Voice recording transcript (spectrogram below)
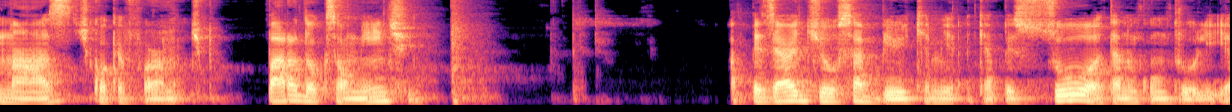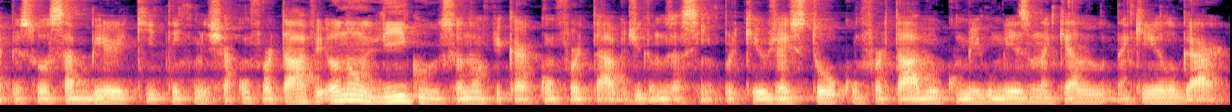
Mas de qualquer forma, tipo, paradoxalmente, apesar de eu saber que a, minha, que a pessoa tá no controle e a pessoa saber que tem que me deixar confortável, eu não ligo se eu não ficar confortável, digamos assim, porque eu já estou confortável comigo mesmo naquela, naquele lugar,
